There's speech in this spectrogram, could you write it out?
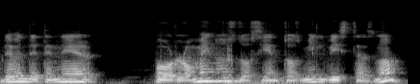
deben de tener por lo menos 200 mil vistas, ¿no?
